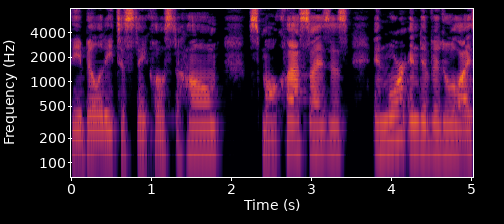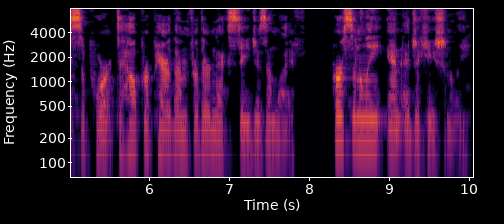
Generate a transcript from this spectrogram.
the ability to stay close to home, small class sizes, and more individualized support to help prepare them for their next stages in life, personally and educationally.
